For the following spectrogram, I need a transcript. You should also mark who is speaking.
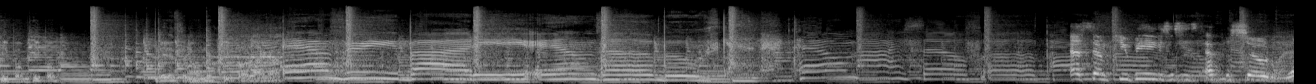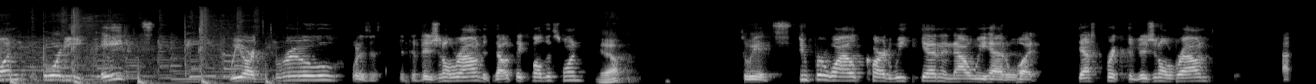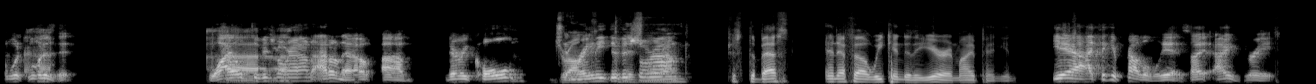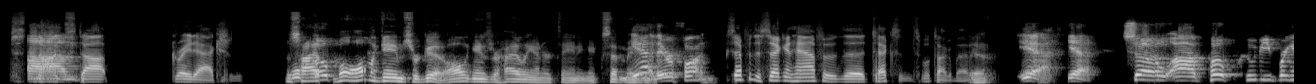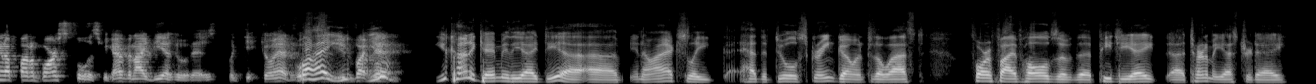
Speaker 1: people, people. Dancing on the people like a
Speaker 2: Everybody in the booth can tell myself apart.
Speaker 3: SMQBs, this is episode 148. We are through, what is this, the divisional round? Is that what they call this one?
Speaker 4: Yep.
Speaker 3: So we had super wild card weekend, and now we had what? Desperate divisional round? Uh, What, what is it? Wild
Speaker 5: Uh,
Speaker 3: divisional round? I don't know. Um, very cold.
Speaker 5: drunk
Speaker 3: rainy divisional round?
Speaker 6: Just the best NFL weekend of the year, in my opinion.
Speaker 3: Yeah, I think it probably is. I, I agree.
Speaker 6: Just
Speaker 3: Um,
Speaker 6: nonstop, great action.
Speaker 3: Well,
Speaker 4: high-
Speaker 3: Pope-
Speaker 4: well, all the games were good. All the games were highly entertaining, except maybe.
Speaker 3: Yeah, they were fun.
Speaker 6: Except for the second half of the Texans. We'll talk about it.
Speaker 4: Yeah.
Speaker 3: Yeah, yeah. So, uh, Pope, who are you bringing up on a bar stool this week? I have an idea who it is, but get, go ahead.
Speaker 6: Well,
Speaker 3: Who-
Speaker 6: hey,
Speaker 3: who
Speaker 6: you-
Speaker 3: invite
Speaker 6: you-
Speaker 3: in?
Speaker 6: You kind of gave me the idea. Uh, you know, I actually had the dual screen going for the last four or five holes of the PGA uh, tournament yesterday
